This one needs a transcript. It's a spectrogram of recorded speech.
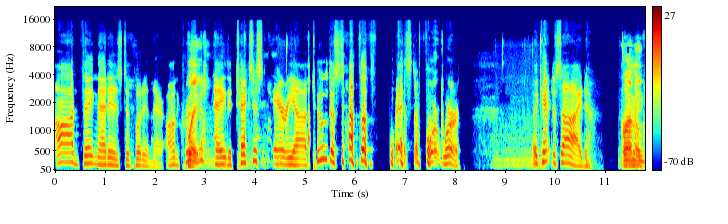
odd thing that is to put in there. On Wait. Christmas Day, the Texas area to the south of west of Fort Worth. They can't decide. Well, I mean,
